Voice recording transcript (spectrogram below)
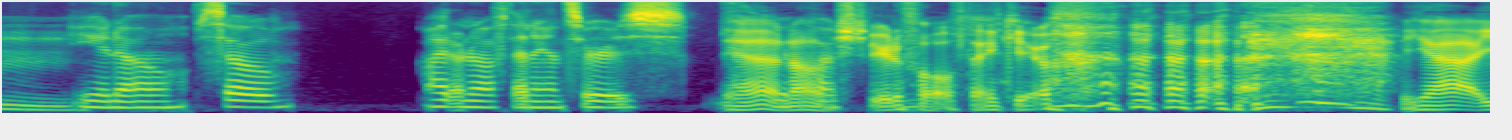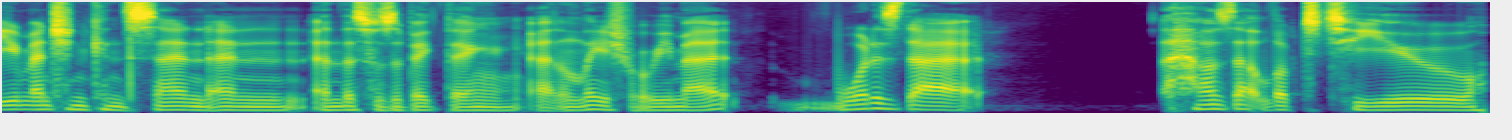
Mm. you know? So I don't know if that answers. Yeah, no, question. beautiful. Thank you. yeah, you mentioned consent, and and this was a big thing at Unleash where we met. What is that? How's that looked to you?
